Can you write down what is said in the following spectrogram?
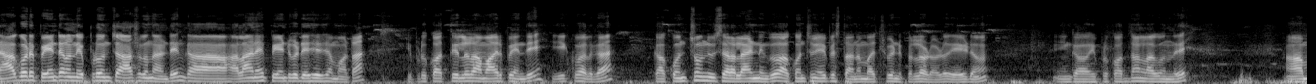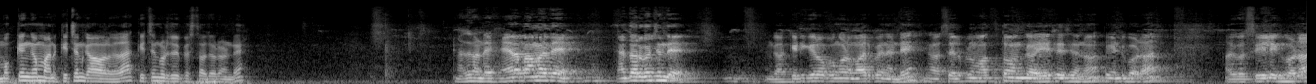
నాకు కూడా పెయింట్ అని ఎప్పుడు నుంచి ఆశగా ఉందండి. ఇంకా అలానే పెయింట్ కూడా వేసేసామాట ఇప్పుడు కొత్త ఇల్లులా మారిపోయింది ఈక్వల్గా. ఇంకా కొంచెం చూసారా ల్యాండింగ్? ఆ కొంచెం వేపిస్తాను మర్చిపోయింది పిల్లవాడు వేయడం. ఇంకా ఇప్పుడు కొద్దాం లాగా ఉంది ముఖ్యంగా మన కిచెన్ కావాలి కదా కిచెన్ కూడా చూపిస్తా చూడండి. అదిగోండి నేల బామర్దే ఎంతవరకు వచ్చింది? ఇంకా కిటికీ రూపం కూడా మారిపోయిందండి. ఇంకా సెల్ఫ్లు మొత్తం ఇంకా వేసేసాను పెయింట్ కూడా. అది సీలింగ్ కూడా.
